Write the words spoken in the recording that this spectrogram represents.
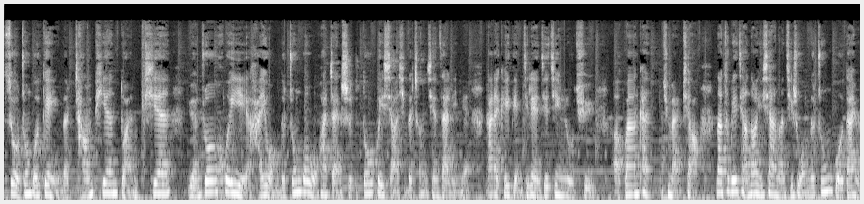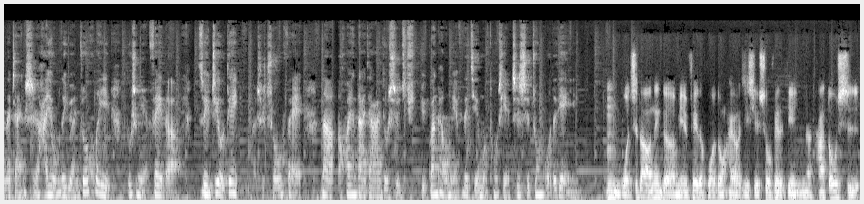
所有中国电影的长片、短片。圆桌会议，还有我们的中国文化展示都会详细的呈现在里面，大家也可以点击链接进入去呃观看去买票。那特别强调一下呢，其实我们的中国单元的展示，还有我们的圆桌会议都是免费的，所以只有电影是收费。那欢迎大家就是去观看我们免费的节目，同时也支持中国的电影。嗯，我知道那个免费的活动，还有这些收费的电影呢，它都是。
